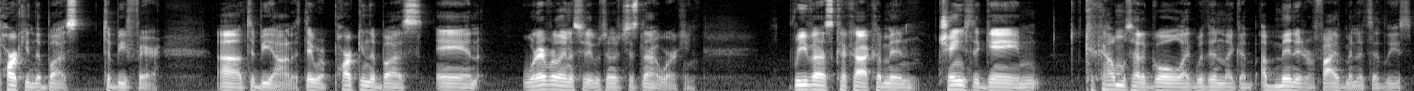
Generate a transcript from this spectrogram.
parking the bus. To be fair, uh, to be honest, they were parking the bus, and whatever Orlando City was doing was just not working. Rivas, Kaká come in, changed the game. Kaká almost had a goal like within like a, a minute or five minutes at least.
